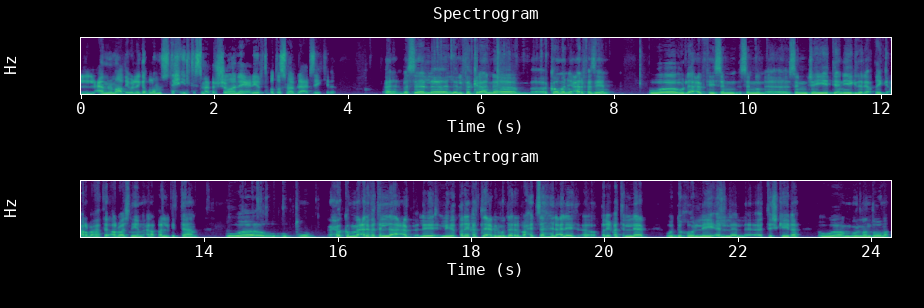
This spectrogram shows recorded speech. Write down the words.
العام الماضي ولا قبله مستحيل تسمع برشلونة يعني يرتبط اسمه بلاعب زي كذا. فعلا بس ال- ال- الفكرة إن كومان يعرفه زين ولاعب في سن سن سن جيد يعني يقدر يعطيك أربع أربع سنين على الأقل قدام. وبحكم معرفة اللاعب لطريقة لعب المدرب راح تسهل عليه طريقة اللعب والدخول للتشكيلة والمنظومة.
